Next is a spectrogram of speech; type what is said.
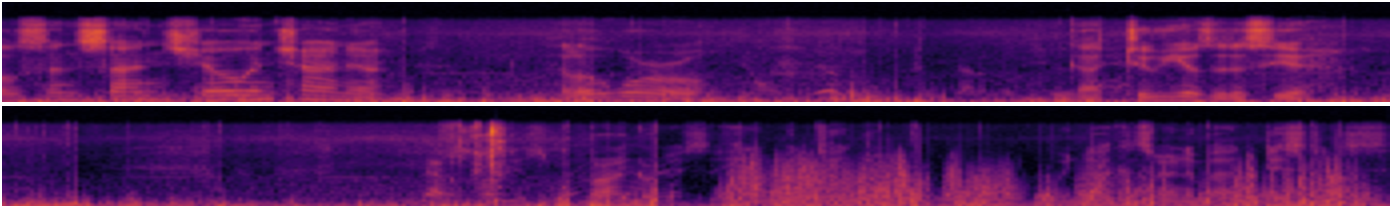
Hello, Sunshine Show in China. Hello, world. Got two years of this here. Progress and potential. We're not concerned about distance.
